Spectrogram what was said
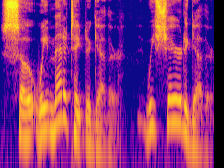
So we meditate together, we share together,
